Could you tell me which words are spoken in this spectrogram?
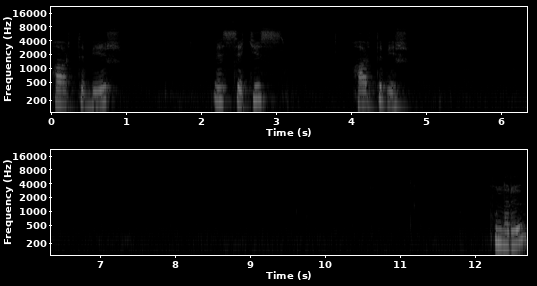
artı 1 ve 8 artı 1 bunları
